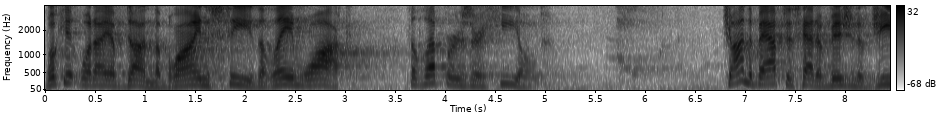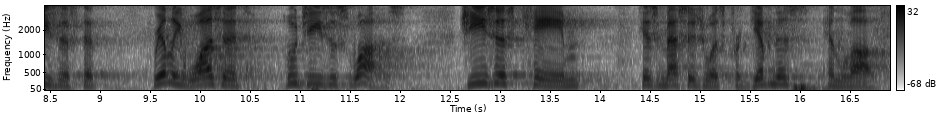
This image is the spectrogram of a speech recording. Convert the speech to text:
Look at what I have done. The blind see, the lame walk, the lepers are healed. John the Baptist had a vision of Jesus that really wasn't who Jesus was. Jesus came, his message was forgiveness and love.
